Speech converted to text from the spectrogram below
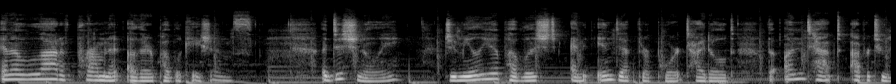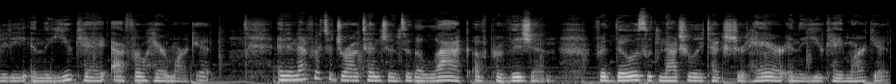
and a lot of prominent other publications. Additionally, Jamelia published an in depth report titled The Untapped Opportunity in the UK Afro Hair Market in an effort to draw attention to the lack of provision for those with naturally textured hair in the UK market.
